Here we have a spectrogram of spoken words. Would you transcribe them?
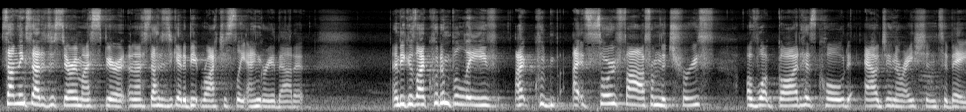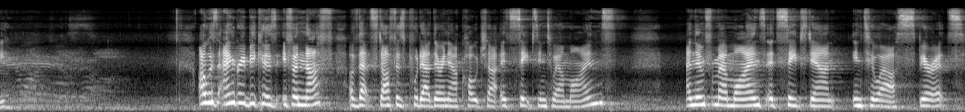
something started to stir in my spirit and I started to get a bit righteously angry about it. And because I couldn't believe, I could, it's so far from the truth of what God has called our generation to be. I was angry because if enough of that stuff is put out there in our culture, it seeps into our minds. And then from our minds, it seeps down into our spirits.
